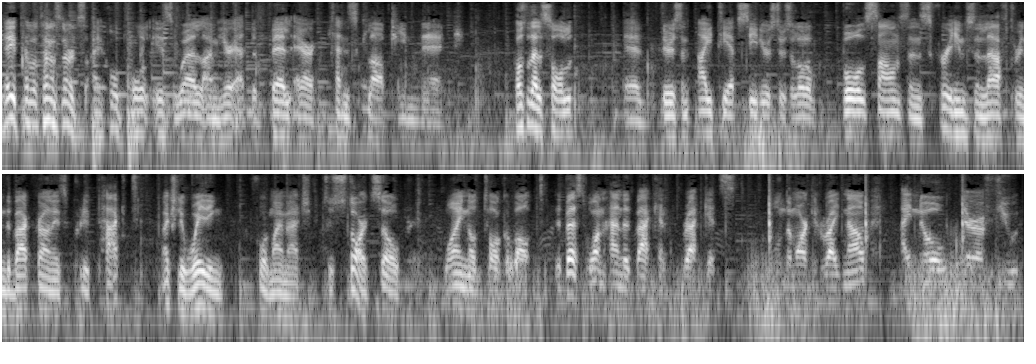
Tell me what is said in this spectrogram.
Hey, fellow tennis nerds, I hope all is well. I'm here at the Bel Air Tennis Club in uh, Costa del Sol. Uh, there's an ITF series, there's a lot of ball sounds and screams and laughter in the background. It's pretty packed. I'm actually waiting for my match to start, so why not talk about the best one-handed backhand rackets on the market right now? I know there are a few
